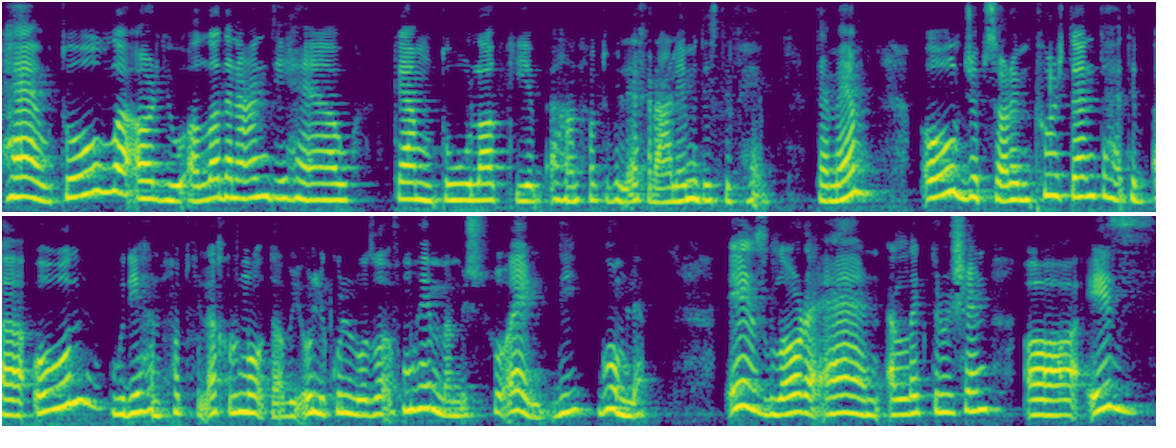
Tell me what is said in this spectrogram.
How tall are you الله ده أنا عندي how. كم طولك؟ يبقى هنحط في الآخر علامة استفهام. تمام؟ All jobs are important. هتبقى all ودي هنحط في الآخر نقطة. بيقول لي كل الوظائف مهمة مش سؤال دي جملة. Is Laura an electrician uh, is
